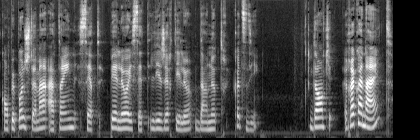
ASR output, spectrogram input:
qu'on ne peut pas justement atteindre cette paix-là et cette légèreté-là dans notre quotidien. Donc, reconnaître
